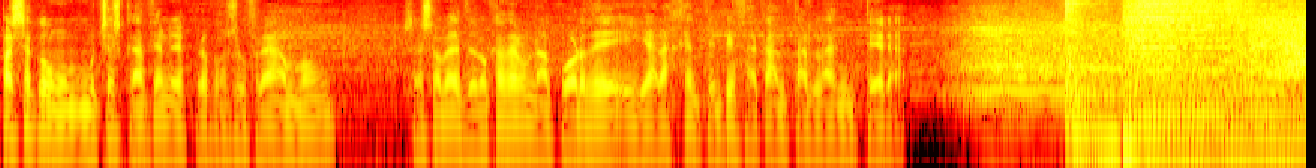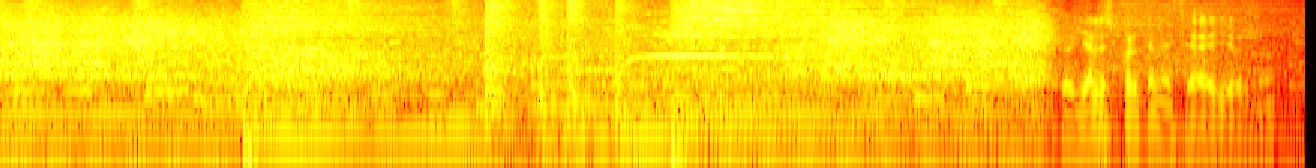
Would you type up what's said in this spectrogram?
pasa con muchas canciones, pero con Sufre Mamón, o sea, solamente tenemos que hacer un acorde y ya la gente empieza a cantarla entera. Ya les pertenece a ellos. ¿no?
